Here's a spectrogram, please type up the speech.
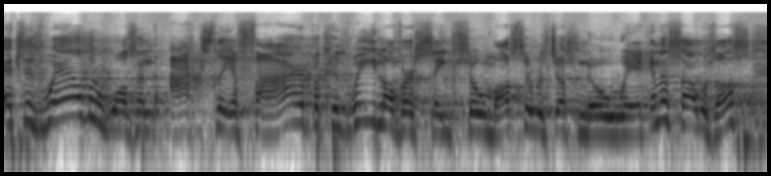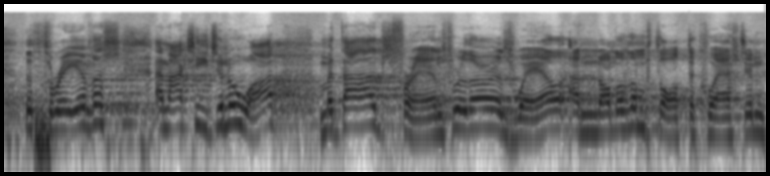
It's as well there wasn't actually a fire because we love our sleep so much, there was just no waking us. That was us, the three of us. And actually, do you know what? My dad's friends were there as well, and none of them thought the question,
